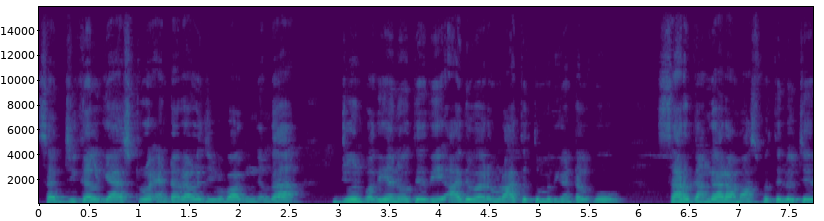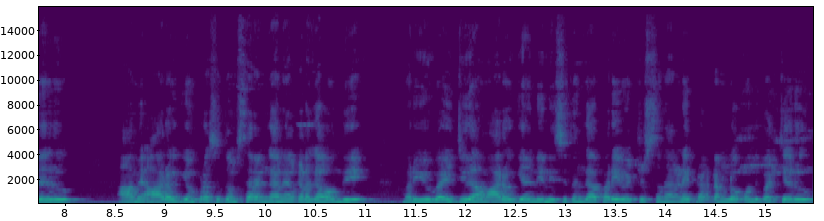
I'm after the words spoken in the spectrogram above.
సర్జికల్ గ్యాస్ట్రో ఎంటరాలజీ విభాగం కింద జూన్ పదిహేనవ తేదీ ఆదివారం రాత్రి తొమ్మిది గంటలకు సర్ గంగారాం ఆసుపత్రిలో చేరారు. ఆమె ఆరోగ్యం ప్రస్తుతం స్థిరంగా నిలకడగా ఉంది. మరియు వైద్యులు ఆమె ఆరోగ్యాన్ని నిశ్చితంగా పర్యవేక్షిస్తున్నారని ప్రకటనలో పొందుపరిచారు.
